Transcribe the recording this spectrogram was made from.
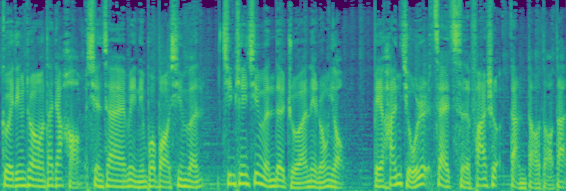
各位听众，大家好，现在为您播报新闻。今天新闻的主要内容有：北韩九日再次发射弹道导弹；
